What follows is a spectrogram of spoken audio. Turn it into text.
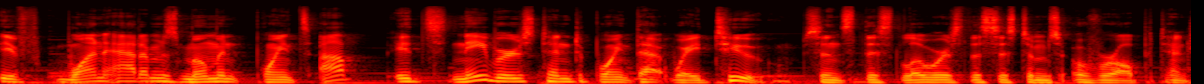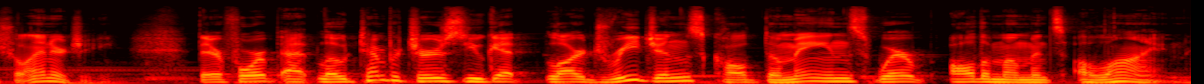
If one atom's moment points up, its neighbors tend to point that way too, since this lowers the system's overall potential energy. Therefore, at low temperatures, you get large regions called domains where all the moments align.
